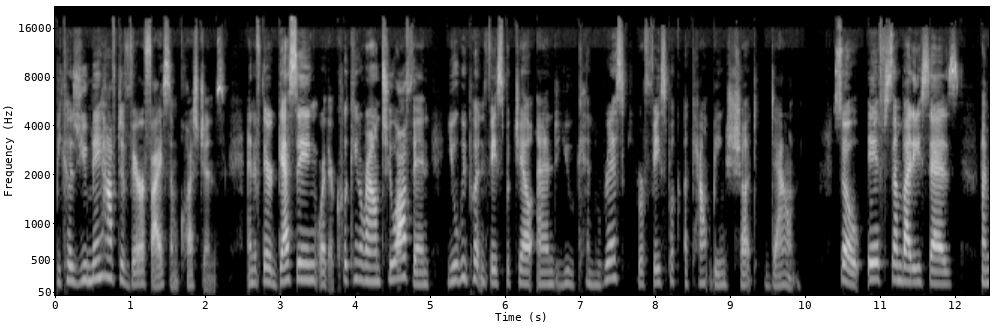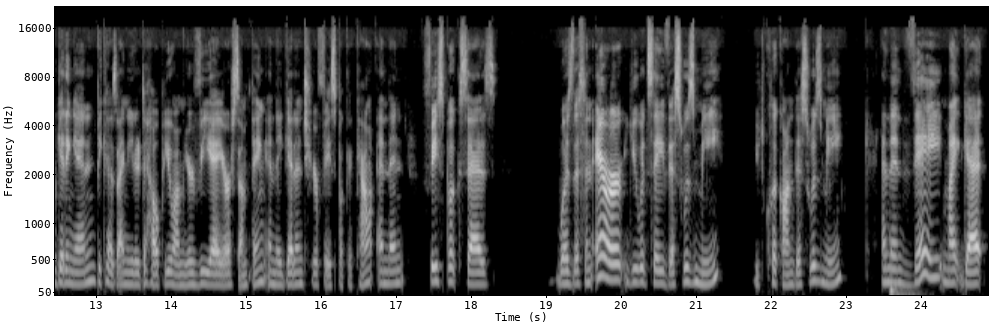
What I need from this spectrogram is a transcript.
because you may have to verify some questions. And if they're guessing or they're clicking around too often, you'll be put in Facebook jail and you can risk your Facebook account being shut down. So if somebody says, I'm getting in because I needed to help you, I'm your VA or something, and they get into your Facebook account, and then Facebook says, Was this an error? You would say, This was me. You'd click on This was me. And then they might get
